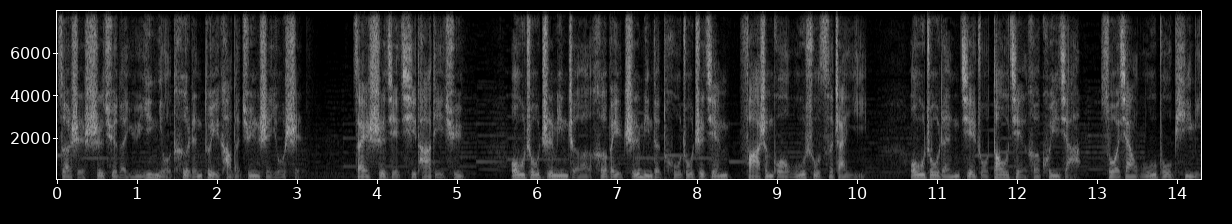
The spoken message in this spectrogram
则是失去了与因纽特人对抗的军事优势。在世界其他地区。欧洲殖民者和被殖民的土著之间发生过无数次战役，欧洲人借助刀剑和盔甲，所向无不披靡。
